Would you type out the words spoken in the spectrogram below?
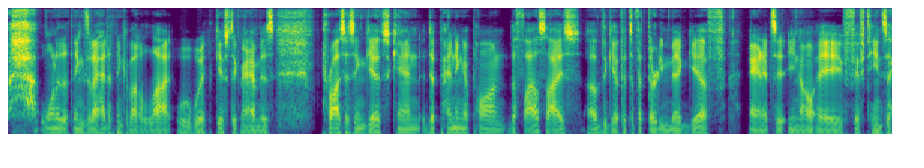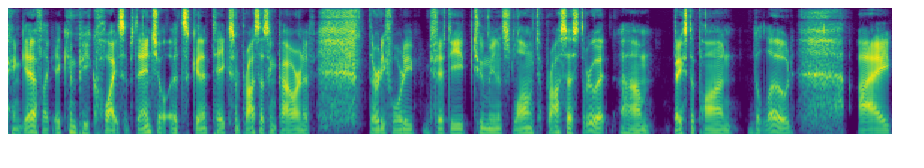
one of the things that I had to think about a lot with Gifstagram is processing GIFs can, depending upon the file size of the GIF, it's a 30 meg GIF and it's a, you know a 15 second GIF, like it can be quite substantial. It's going to take some processing power, and if 30, 40, 50, two minutes long to process through it, um, based upon the load, I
